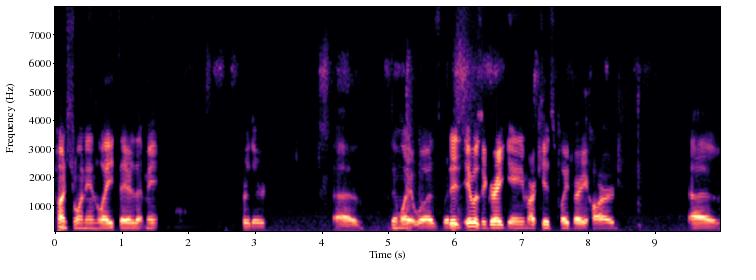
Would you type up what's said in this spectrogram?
punched one in late there that made further uh, than what it was. But it, it was a great game. Our kids played very hard. Uh,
